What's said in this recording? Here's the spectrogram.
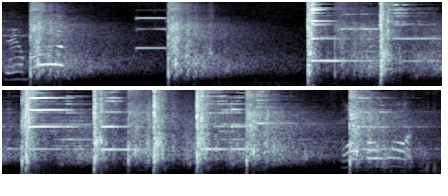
Stand by. Call for one.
